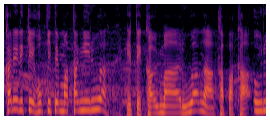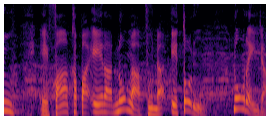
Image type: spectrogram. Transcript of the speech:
Ka rerekē hoki te matangirua, He tekau mā rua ngā kapa ka uru, e whā kapa ērā nō ngā puna e toru. Nō reira,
